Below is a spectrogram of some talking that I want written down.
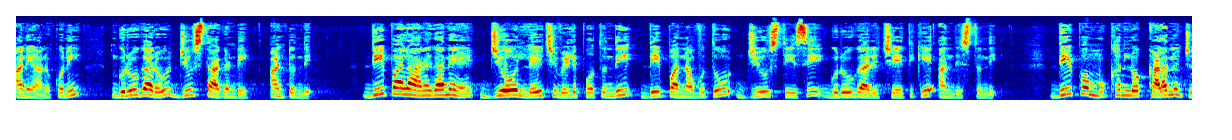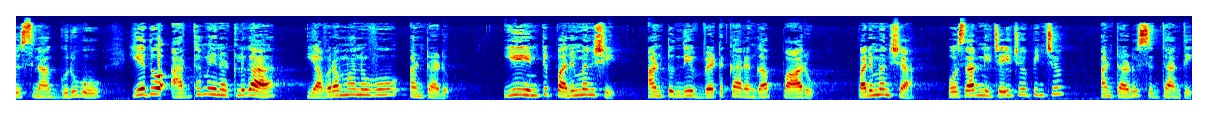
అని అనుకుని గురువుగారు జ్యూస్ తాగండి అంటుంది. దీపాల అనగానే జో లేచి వెళ్ళిపోతుంది దీప నవ్వుతూ జ్యూస్ తీసి గురువుగారి చేతికి అందిస్తుంది. దీపం ముఖంలో కళను చూసిన గురువు ఏదో అర్థమైనట్లుగా ఎవరమ్మా నువ్వు? అంటాడు. ఈ ఇంటి పని మనిషి అంటుంది వెటకారంగా పారు. పని మనిషా ఓసారి నీ చేయి చూపించు. అంటాడు సిద్ధాంతి.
